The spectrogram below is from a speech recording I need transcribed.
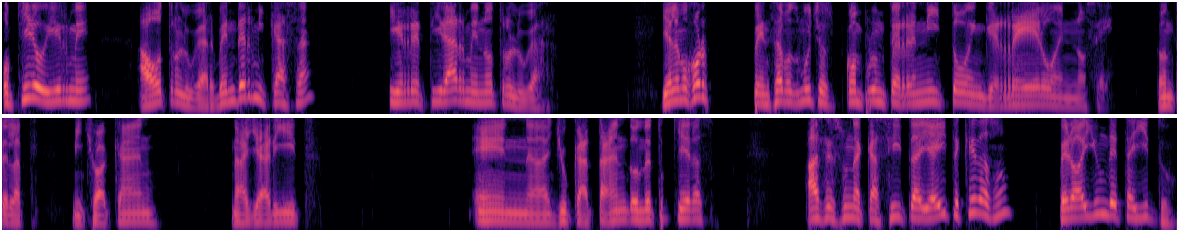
¿O quiero irme a otro lugar, vender mi casa y retirarme en otro lugar? Y a lo mejor pensamos muchos, compro un terrenito en Guerrero, en no sé, ¿dónde late? Michoacán, Nayarit, en ah, Yucatán, donde tú quieras haces una casita y ahí te quedas, ¿no? Pero hay un detallito.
